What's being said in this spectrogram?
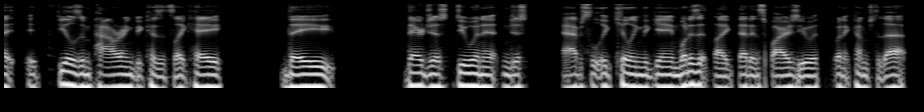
that it feels empowering because it's like hey they they're just doing it and just absolutely killing the game? What is it like that inspires you with when it comes to that?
